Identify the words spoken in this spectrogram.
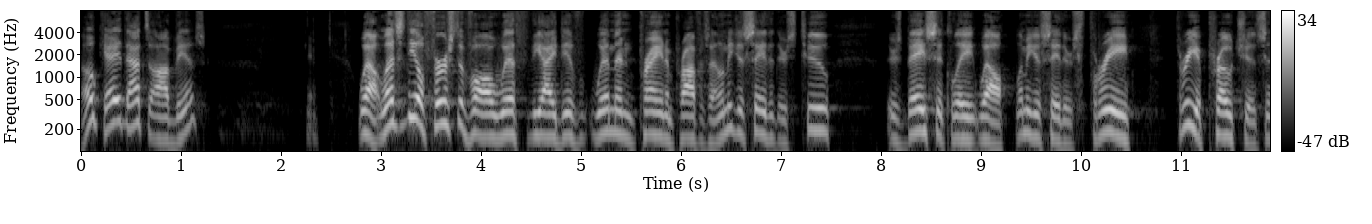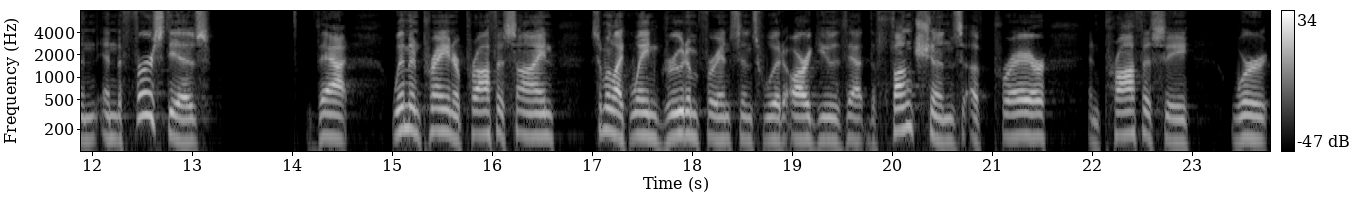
Okay, that's obvious. Well, let's deal first of all with the idea of women praying and prophesying. Let me just say that there's two, there's basically, well, let me just say there's three, three approaches. And, and the first is that women praying or prophesying. Someone like Wayne Grudem, for instance, would argue that the functions of prayer and prophecy were,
